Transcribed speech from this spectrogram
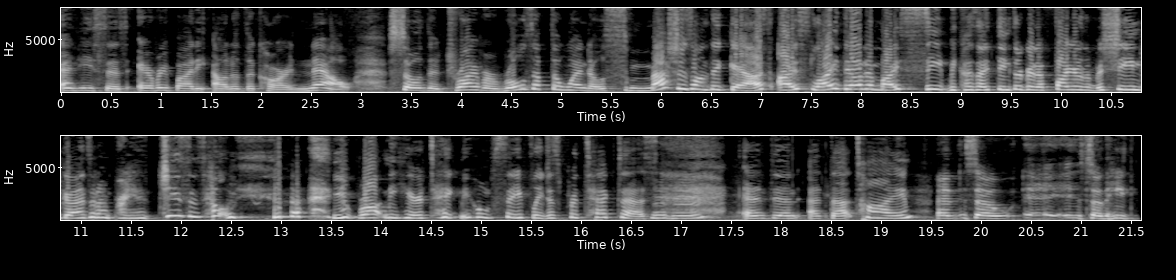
and he says, "Everybody out of the car now." So the driver rolls up the window, smashes on the gas. I slide down in my seat because I think they're going to fire the machine guns, and I'm praying, "Jesus, help me! you brought me here. Take me home safely. Just protect us." And then at that time, And so, uh, so he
